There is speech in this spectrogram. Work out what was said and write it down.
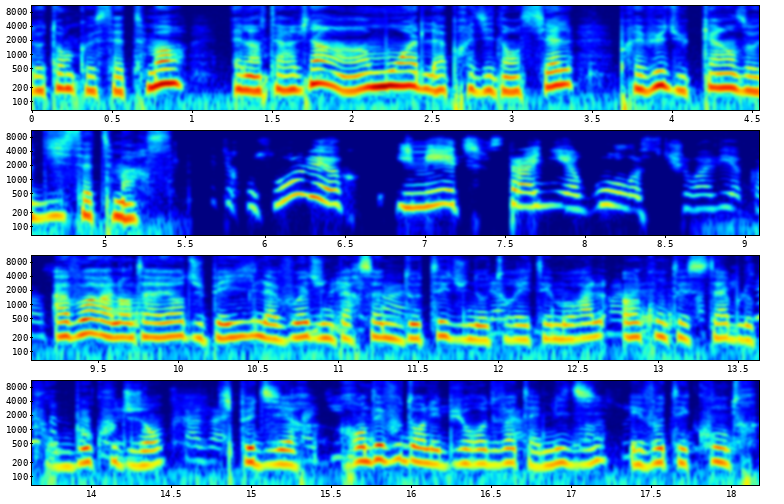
d'autant que cette mort, elle intervient à un mois de la présidentielle prévue du 15 au 17 mars. Avoir à l'intérieur du pays la voix d'une personne dotée d'une autorité morale incontestable pour beaucoup de gens, qui peut dire rendez-vous dans les bureaux de vote à midi et votez contre,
